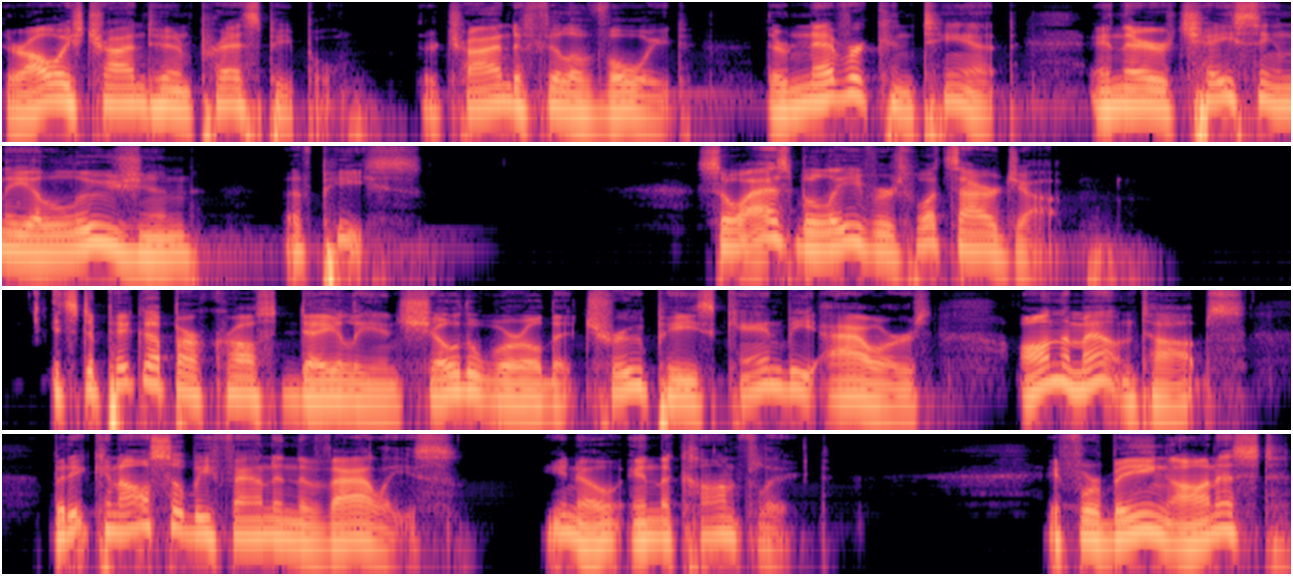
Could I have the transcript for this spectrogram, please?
They're always trying to impress people. They're trying to fill a void. They're never content, and they're chasing the illusion of peace. So, as believers, what's our job? It's to pick up our cross daily and show the world that true peace can be ours on the mountaintops but it can also be found in the valleys, you know, in the conflict. If we're being honest,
